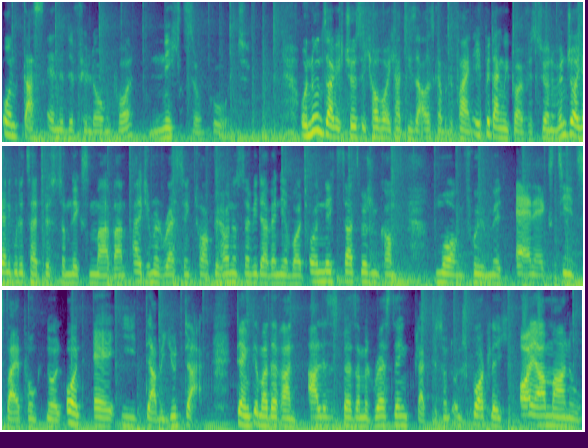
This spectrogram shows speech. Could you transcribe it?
und das endete für Logan Paul nicht so gut. Und nun sage ich Tschüss. Ich hoffe, euch hat diese Ausgabe gefallen. Ich bedanke mich bei euch fürs Zuhören und wünsche euch eine gute Zeit. Bis zum nächsten Mal beim Ultimate Wrestling Talk. Wir hören uns dann wieder, wenn ihr wollt und nichts dazwischen kommt. Morgen früh mit NXT 2.0 und AEW Dark. Denkt immer daran, alles ist besser mit Wrestling. Bleibt gesund und sportlich. Euer Manu.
